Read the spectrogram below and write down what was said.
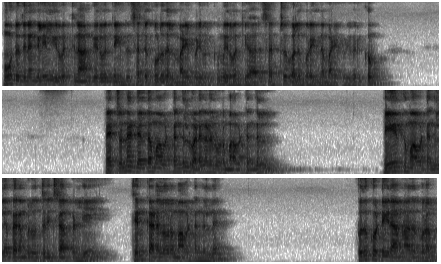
மூன்று தினங்களில் இருபத்தி நான்கு இருபத்தைந்து சற்று கூடுதல் மழை பொழிவிற்கும் இருபத்தி ஆறு சற்று வலுக்குறைந்த மழை பொழிவிற்கும் மேற்சொன்ன டெல்டா மாவட்டங்கள் வடகடலோர மாவட்டங்கள் மேற்கு மாவட்டங்களில் பெரம்பலூர் திருச்சிராப்பள்ளி தென் கடலோர மாவட்டங்களில் புதுக்கோட்டை ராமநாதபுரம்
